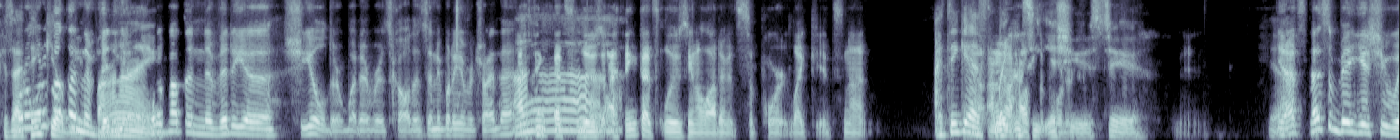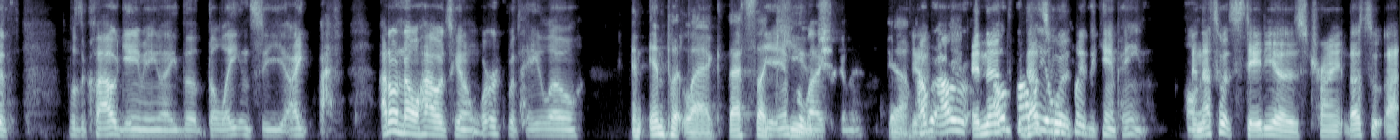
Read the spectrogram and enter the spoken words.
because I What, think what you'll about the be Nvidia? fine. What about the Nvidia Shield or whatever it's called? Has anybody ever tried that? I think that's losing. I Ah. think that's losing a lot of its support. Like it's not. I think it has don't know how latency issues too. yeah. that's that's a big issue with with the cloud gaming, like the the latency. I I don't know how it's gonna work with Halo. an input lag. That's like Yeah, huge. lag gonna- Yeah. Yeah. I would, I would, And I would probably that's only what- play the campaign. and that's what Stadia is trying. That's what I,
